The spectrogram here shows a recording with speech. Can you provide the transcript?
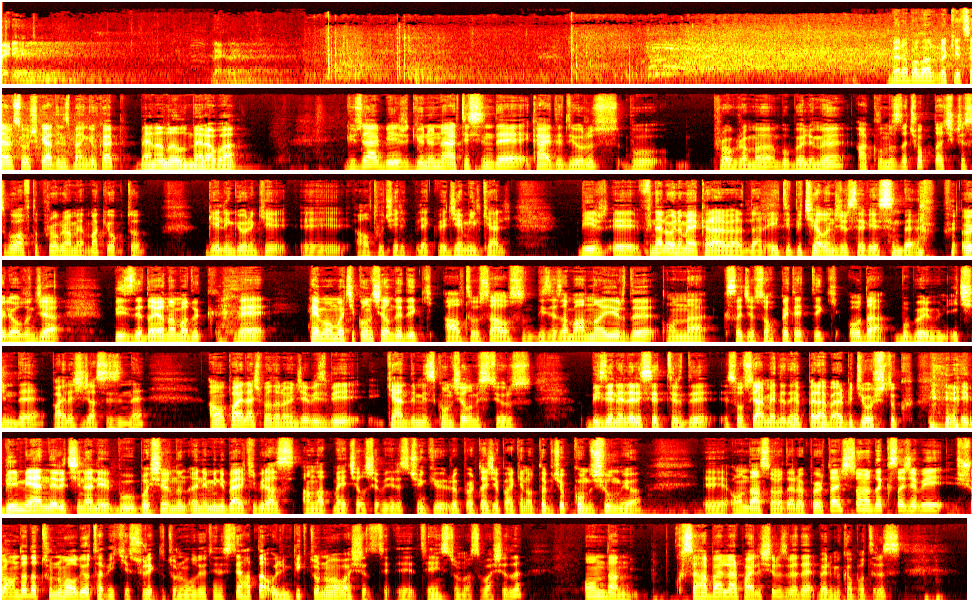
Ready? Play. Merhabalar, Raket Servisi hoş geldiniz. Ben Gökalp. Ben Anıl, merhaba. Güzel bir günün ertesinde kaydediyoruz bu programı, bu bölümü. Aklımızda çok da açıkçası bu hafta program yapmak yoktu. Gelin görün ki e, Altuğ Çelik Bilek ve Cem İlkel bir e, final oynamaya karar verdiler ATP Challenger seviyesinde. Öyle olunca biz de dayanamadık ve hem o maçı konuşalım dedik. Altuğ sağ olsun bize zamanını ayırdı. Onunla kısaca sohbet ettik. O da bu bölümün içinde paylaşacağız sizinle. Ama paylaşmadan önce biz bir kendimiz konuşalım istiyoruz. Bize neler hissettirdi. E, sosyal medyada hep beraber bir coştuk. e, bilmeyenler için hani bu başarının önemini belki biraz anlatmaya çalışabiliriz. Çünkü röportaj yaparken o tabii çok konuşulmuyor. E, ondan sonra da röportaj. Sonra da kısaca bir şu anda da turnuva oluyor tabii ki. Sürekli turnuva oluyor teniste. Hatta olimpik turnuva başladı. Te, tenis turnuvası başladı. Ondan kısa haberler paylaşırız ve de bölümü kapatırız.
